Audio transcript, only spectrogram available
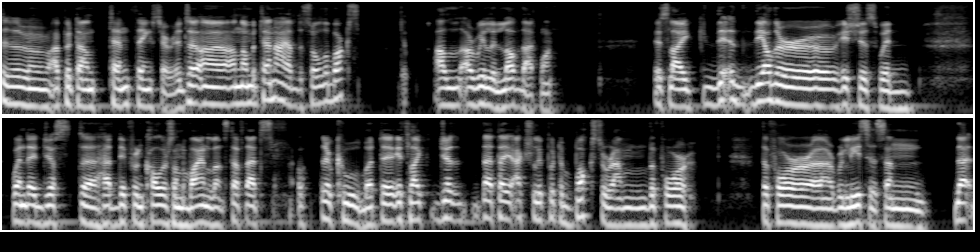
I put down 10 things here. It's uh, on number 10 I have the solo box. I I really love that one. It's like the the other issues with when they just uh, had different colors on the vinyl and stuff. That's oh, they're cool, but uh, it's like just that they actually put a box around the four the four uh, releases and that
